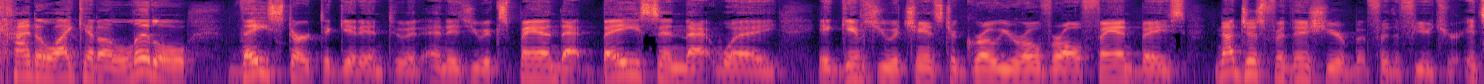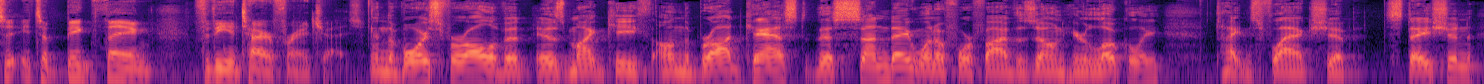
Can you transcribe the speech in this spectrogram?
kind of like it a little, they start to get into it. And as you expand that base in that way, it gives you a chance to grow your overall fan base, not just for this year, but for the future. It's a, it's a big thing for the entire franchise. And the voice for all of it is Mike Keith on the broadcast this Sunday, 1045 The Zone here locally, Titans flagship station,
